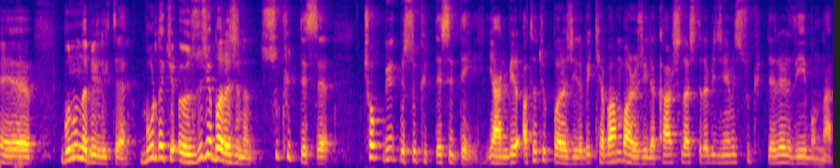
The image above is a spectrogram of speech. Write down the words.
e, bununla birlikte buradaki Özlüce Barajı'nın su kütlesi çok büyük bir su kütlesi değil. Yani bir Atatürk Barajı ile bir Keban Barajı ile karşılaştırabileceğimiz su kütleleri değil bunlar.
